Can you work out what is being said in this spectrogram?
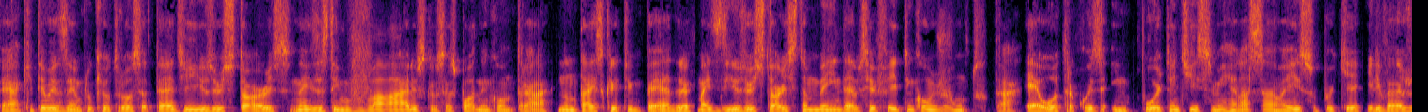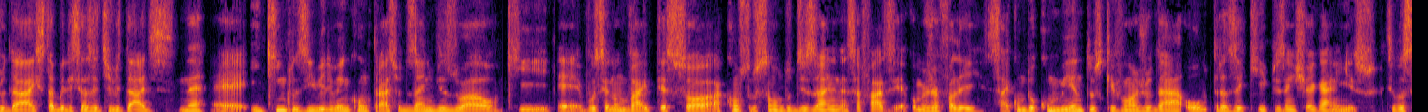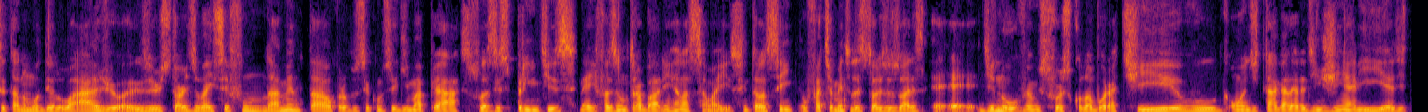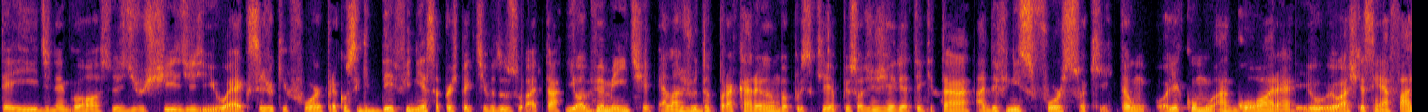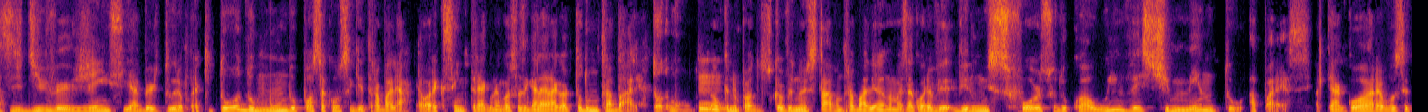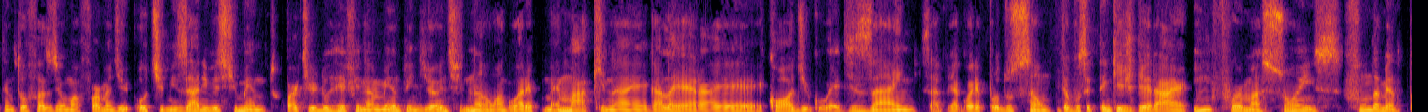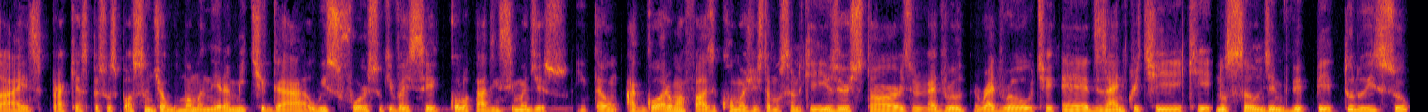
É, aqui tem um exemplo que eu trouxe até de user stories, né? Existem vários que vocês podem encontrar, não tá escrito em pedra, mas user stories também deve ser feito em conjunto, tá? É outra coisa importantíssima em relação a isso, porque ele vai ajudar a estabelecer as atividades, né? É, e que, inclusive, ele vem em contraste ao design visual, que é, você não vai ter só a construção do design nessa fase. É como eu já falei, sai com documentos que vão ajudar outras equipes a enxergarem isso. Se você está no modelo ágil, a User Stories vai ser fundamental para você conseguir mapear suas sprints né, e fazer um trabalho em relação a isso. Então, assim, o fatiamento das histórias dos usuários é, é de novo, é um esforço colaborativo, onde está a galera de engenharia, de TI, de negócios, de UX, de UX, seja o que for, para conseguir definir essa perspectiva do usuário, tá? E, obviamente, ela ajuda pra caramba, por isso que o pessoal de engenharia tem que estar, tá, a definir esforço aqui. Então, olha como agora, eu, eu acho que assim, é a fase de divergência e abertura para que todo mundo possa conseguir trabalhar. É a hora que você entrega o negócio, fazer, galera, agora todo mundo trabalha, todo mundo. Hum. Não que no Product Discovery não estavam trabalhando, mas agora vira um esforço do qual o investimento aparece. Até agora, você tentou fazer uma forma de otimizar investimento. A partir do refinamento em diante, não, agora é, é máquina, é galera, é código, é design, sabe? Agora é produção. Então você tem que gerar informações fundamentais para que as pessoas possam, de alguma maneira, mitigar o esforço que vai ser colocado em cima disso. Então, agora é uma fase como a gente está mostrando que User Stories, Red Road, Red Road é, Design Critique, noção de MVP, tudo isso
